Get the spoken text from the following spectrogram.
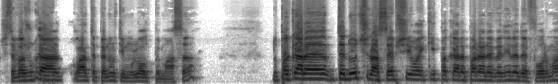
Și se va juca da. cu ante penultimul loc pe masă. După care te duci la Sep și o echipă care pare revenire de formă,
